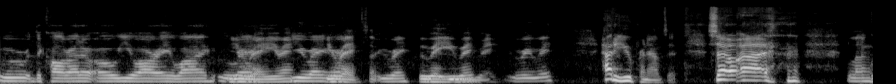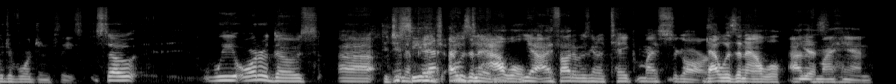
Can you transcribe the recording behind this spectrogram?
Ur, the Colorado O U R A Y Ouray Ouray. So Ouray Ouray, Ouray. Ouray Ouray Ouray. How do you pronounce it? So uh, language of origin, please. So we ordered those. Uh, Did you see that? That I was an owl. Yeah, I thought it was going to take my cigar That was an owl. out yes. of my hand.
